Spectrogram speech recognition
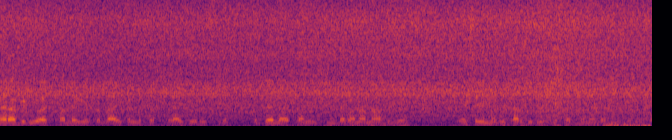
मेरा वीडियो अच्छा लगे तो लाइक एंड सब्सक्राइब ज़रूर करें और बेल आइकन दबाना ना भूलें। ऐसे ही मज़ेदार वीडियो के साथ बने रहने के लिए।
